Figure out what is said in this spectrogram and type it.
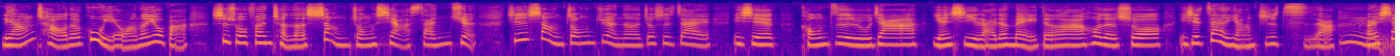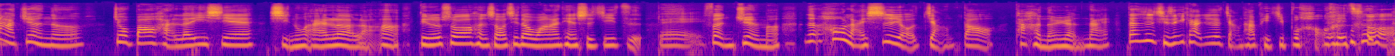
梁朝的顾野王呢，又把《世说》分成了上中下三卷。其实上中卷呢，就是在一些孔子、儒家沿袭以来的美德啊，或者说一些赞扬之词啊，嗯而下卷呢，就包含了一些喜怒哀乐了啊，比如说很熟悉的王蓝田石鸡子对，粪卷嘛。那后来是有讲到他很能忍耐，但是其实一开始就在讲他脾气不好，没错，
